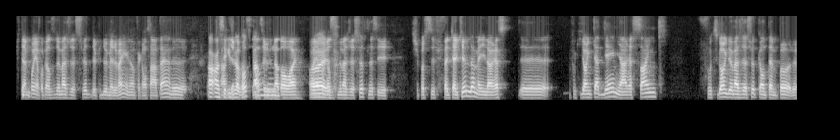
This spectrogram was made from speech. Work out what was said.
Puis Tampa, ils n'ont pas perdu deux matchs de suite depuis 2020. Là. Fait qu'on s'entend. Là. En, série éliminatoire, En série éliminatoire, ouais. ouais, ouais perdu deux matchs de suite. Là, c'est... Je sais pas si tu fais le calcul, là, mais il leur reste. Euh... faut qu'ils gagnent 4 games, il en reste 5. Faut que tu gagnes deux matchs de suite contre Tampa. Là.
